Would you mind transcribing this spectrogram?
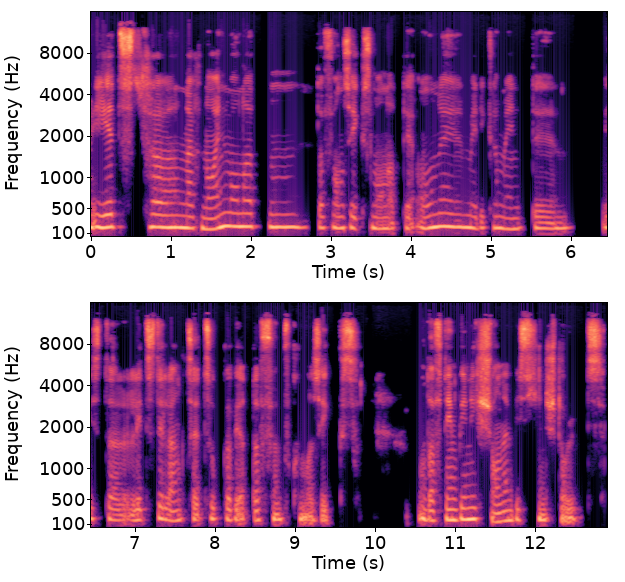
jetzt äh, nach neun Monaten, davon sechs Monate ohne Medikamente, ist der letzte Langzeitzuckerwert auf 5,6. Und auf den bin ich schon ein bisschen stolz.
